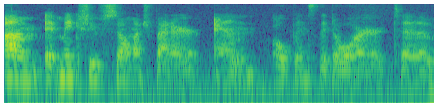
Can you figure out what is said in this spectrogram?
Um, it makes you so much better and opens the door to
